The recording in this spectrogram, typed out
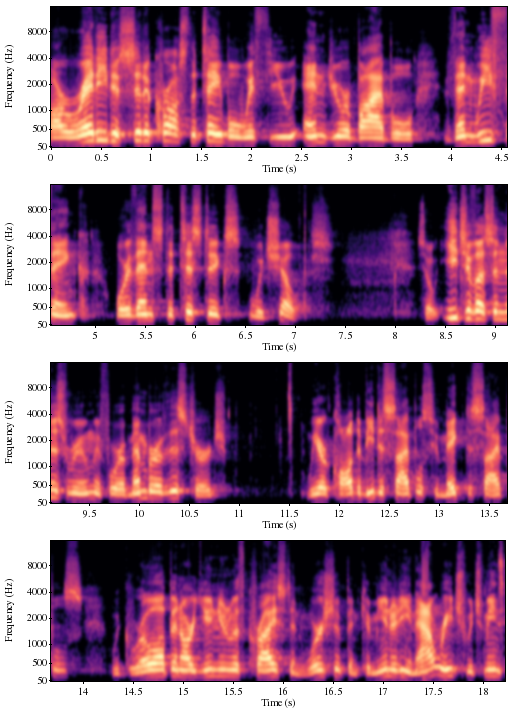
are ready to sit across the table with you and your Bible than we think or than statistics would show us. So, each of us in this room, if we're a member of this church, we are called to be disciples who make disciples. We grow up in our union with Christ in worship and community and outreach, which means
